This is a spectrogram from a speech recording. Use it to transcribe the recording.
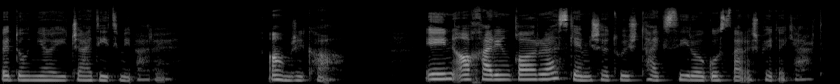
به دنیای جدید می‌بره. آمریکا. این آخرین قاره است که میشه توش تکثیر و گسترش پیدا کرد.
